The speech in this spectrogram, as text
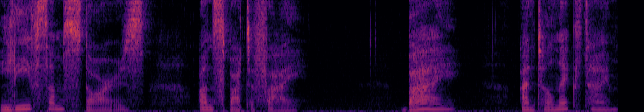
Leave some stars on Spotify. Bye. Until next time.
